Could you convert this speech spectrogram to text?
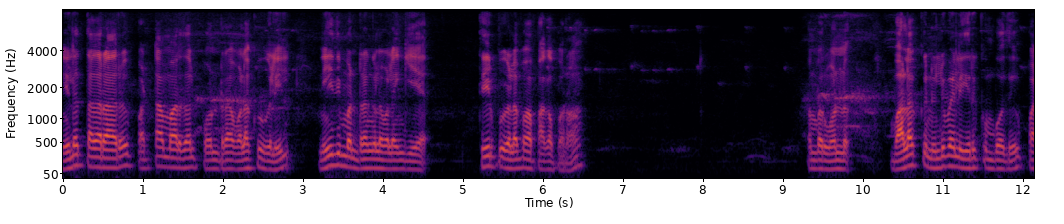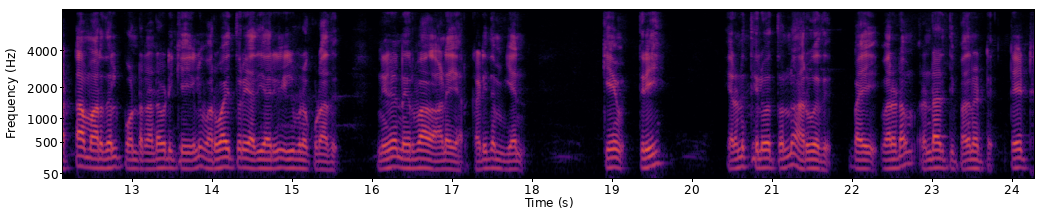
நிலத்தகராறு பட்டா மாறுதல் போன்ற வழக்குகளில் நீதிமன்றங்கள் வழங்கிய தீர்ப்புகளை பா பார்க்க போகிறோம் நம்பர் ஒன்று வழக்கு நிலுவையில் இருக்கும்போது பட்டா மாறுதல் போன்ற நடவடிக்கைகளில் வருவாய்த்துறை அதிகாரிகள் ஈடுபடக்கூடாது. நில நிர்வாக ஆணையர் கடிதம் எண் கே த்ரீ இரநூத்தி எழுவத்தொன்று அறுபது பை வருடம் ரெண்டாயிரத்தி பதினெட்டு டேட்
